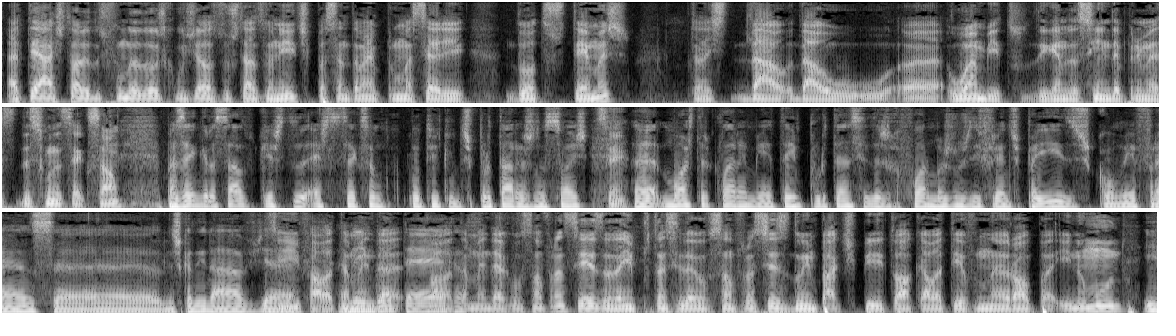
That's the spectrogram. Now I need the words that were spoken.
até à história dos fundadores religiosos dos Estados Unidos, passando também por uma série de outros temas. Portanto, dá, dá o, uh, o âmbito, digamos assim, da, primeira, da segunda secção. Mas é engraçado porque este, esta secção com o título Despertar as Nações uh, mostra claramente a importância das reformas nos diferentes países, como em França, uh, na Escandinávia, Sim, fala também, da, fala também da Revolução Francesa, da importância da Revolução Francesa, do impacto espiritual que ela teve na Europa e no mundo. E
